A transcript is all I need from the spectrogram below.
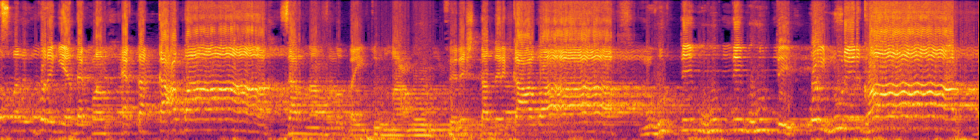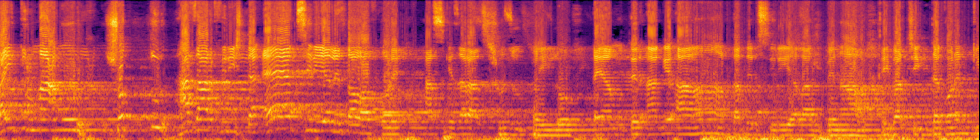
আসমানের উপরে গিয়ে দেখলাম একটা কাবা, যার নাম হলো বাইতুল মামুর ফেরেশতাদের কাবা, মুহূর্তে মুহূর্তে মুহূর্তে ওই নূরের ঘর, বাইতুল মামুর সত্তর হাজার ফিরিস্তা এক সিরিয়ালে তওয়াফ করে। আজকে যারা সুযোগ পাইল, কেয়ামতের আগে আর তাদের সিরিয়াল আসবে না। এবার চিন্তা করেন কি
